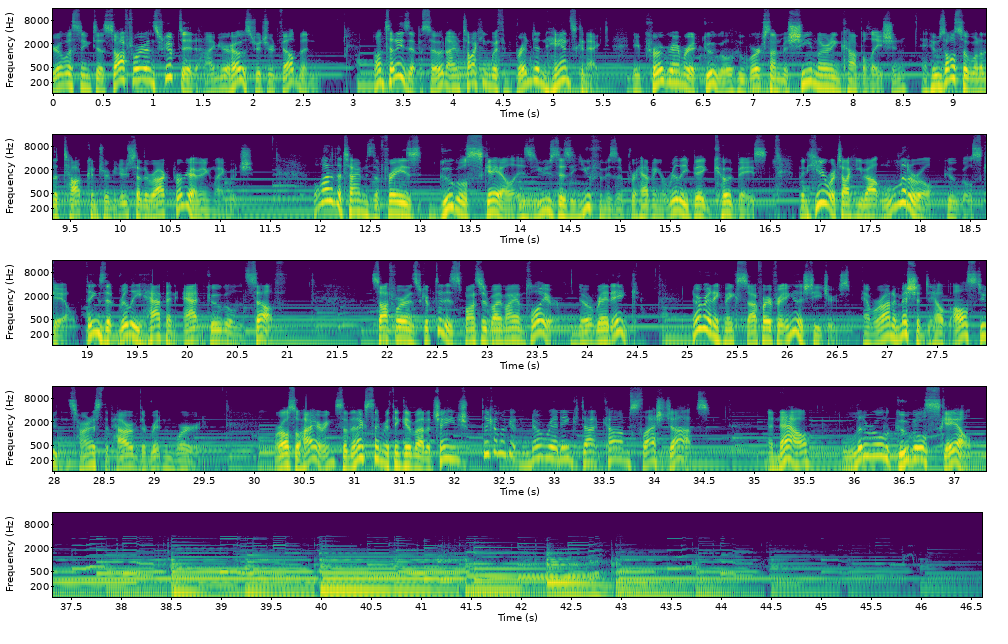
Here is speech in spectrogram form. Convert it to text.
You're listening to Software Unscripted. I'm your host, Richard Feldman. On today's episode, I'm talking with Brendan Hansknecht, a programmer at Google who works on machine learning compilation and who's also one of the top contributors to the Roc programming language. A lot of the times, the phrase Google scale is used as a euphemism for having a really big code base, but here we're talking about literal Google scale, things that really happen at Google itself. Software Unscripted is sponsored by my employer, NoRedInk. No Red Ink makes software for English teachers, and we're on a mission to help all students harness the power of the written word. We're also hiring, so the next time you're thinking about a change, take a look at noredink.com/jobs. And now, literal Google scale.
